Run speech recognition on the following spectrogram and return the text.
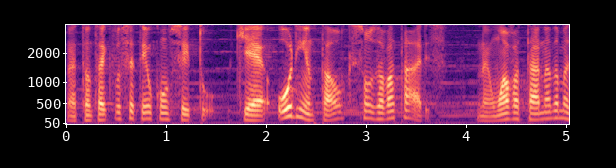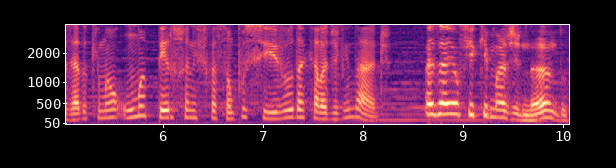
Né? Tanto é que você tem o conceito que é oriental, que são os avatares. Né? Um avatar nada mais é do que uma, uma personificação possível daquela divindade. Mas aí eu fico imaginando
